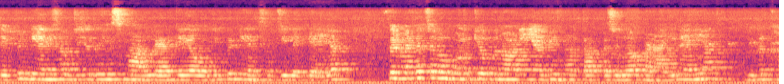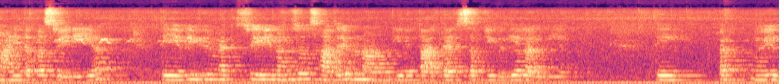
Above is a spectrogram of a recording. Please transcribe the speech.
ਤੇ ਭਿੰਡੀਆਂ ਦੀ ਸਬਜ਼ੀ ਜਦੋਂ ਇਹ ਸਮਾਨ ਲੈ ਗਏ ਆ, ਉਹਦੀ ਭਿੰਡੀਆਂ ਦੀ ਸਬਜ਼ੀ ਲੈ ਕੇ ਆਏ ਆ। ਫਿਰ ਮੈਂ ਕਿਹਾ ਚਲੋ ਹੁਣ ਕਿਉਂ ਬਣਾਉਣੀ ਆ ਵੀ ਹੁਣ ਤਾਂ ਆਪਾਂ ਚਲੋ ਬਣਾ ਹੀ ਰਹੇ ਆ, ਵੀ ਫਿਰ ਖਾਣੀ ਤਾਂ ਆਪਾਂ ਸਵੇਰੇ ਆ। ਤੇ ਵੀ ਫਿਰ ਮੈਂ ਸਵੇਰੇ ਮੈਂ ਕਿਹਾ ਚਲੋ ਸਾਜਰੇ ਬਣਾ ਲੂੰਗੀ ਤੇ ਤਾਜ਼ੀ ਸਬਜ਼ੀ ਵਧੀਆ ਲੱਗਦੀ ਆ। ਤੇ ਪਰ ਇਹ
